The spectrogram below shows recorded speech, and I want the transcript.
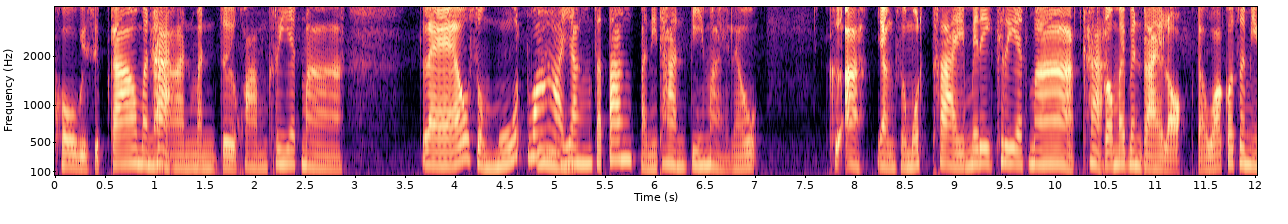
โควิด -19 มานาน มันเจอความเครียดมา แล้วสมมุติว่ายังจะตั้งปณิธานปีใหม่แล้ว คืออะอย่างสมมติใครไม่ได้เครียดมากค่ะก็ไม่เป็นไรหรอก แต่ว่าก็จะมี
